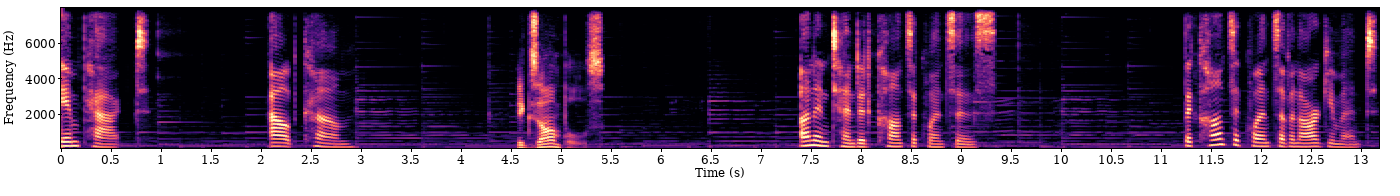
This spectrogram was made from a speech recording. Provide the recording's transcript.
Impact Outcome Examples Unintended consequences. The consequence of an argument.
